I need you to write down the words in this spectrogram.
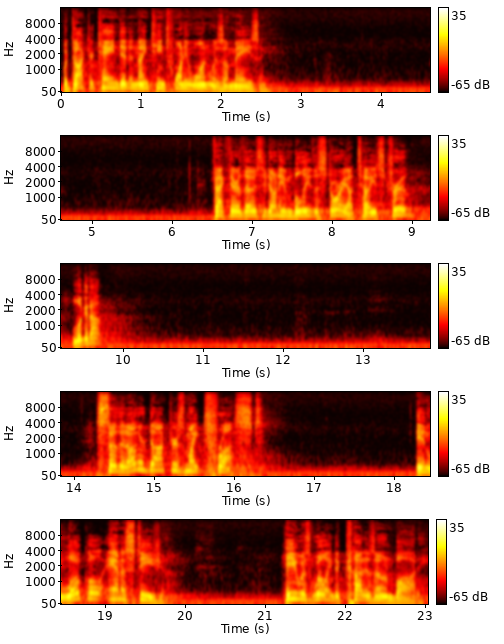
What Dr. Kane did in 1921 was amazing. In fact, there are those who don't even believe the story. I'll tell you it's true. Look it up. so that other doctors might trust in local anesthesia, he was willing to cut his own body.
